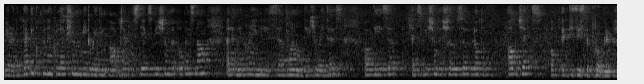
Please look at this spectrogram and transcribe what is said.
We are at the Peggy Guggenheim Collection. Migrating Object is the exhibition that opens now. Ellen McBreen is uh, one of the curators of this uh, exhibition that shows a lot of objects. Of, uh, this is the problem.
